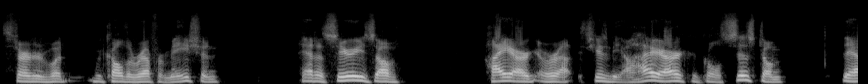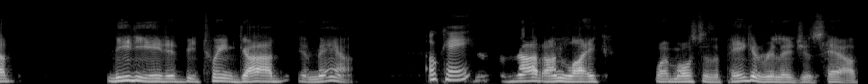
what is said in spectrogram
started what we call the Reformation, had a series of hierarch or uh, excuse me, a hierarchical system that mediated between God and man. Okay. Not unlike what most of the pagan religions have.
